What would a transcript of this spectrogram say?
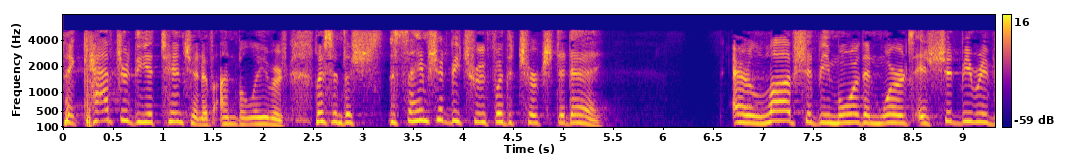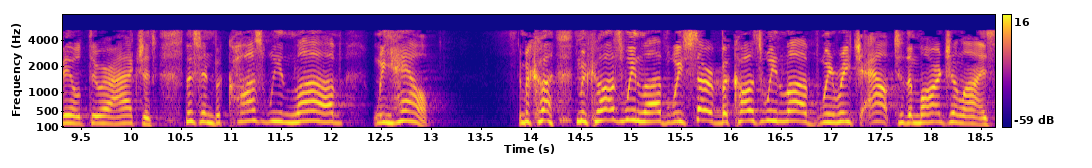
that captured the attention of unbelievers. Listen, the, sh- the same should be true for the church today. Our love should be more than words. It should be revealed through our actions. Listen, because we love, we help. Because, because we love, we serve. Because we love, we reach out to the marginalized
